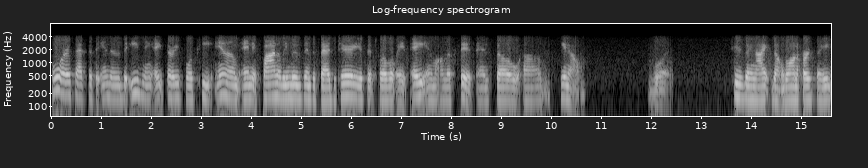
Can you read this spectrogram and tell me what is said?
fourth, that's at the end of the evening, 8:34 p.m., and it finally moves into Sagittarius at 12:08 a.m. on the fifth. And so, um, you know, what Tuesday night, don't go on a first date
